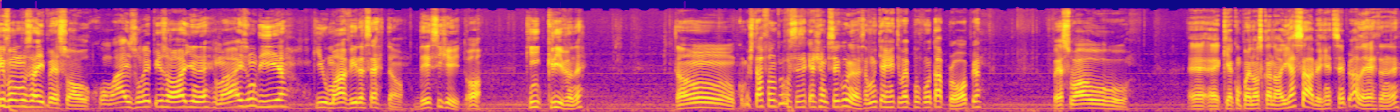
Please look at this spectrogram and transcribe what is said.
E vamos aí pessoal, com mais um episódio, né? Mais um dia que o mar vira sertão Desse jeito, ó Que incrível, né? Então, como eu estava falando para vocês a questão de segurança Muita gente vai por conta própria O pessoal é, é, que acompanha nosso canal aí já sabe A gente sempre alerta, né?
